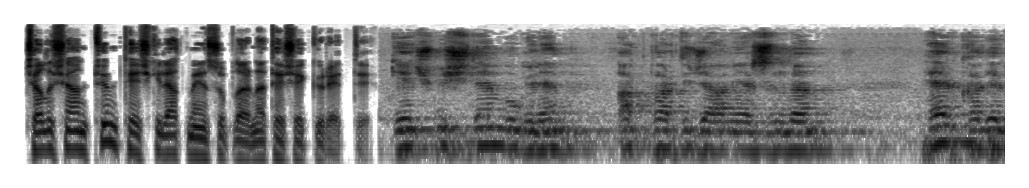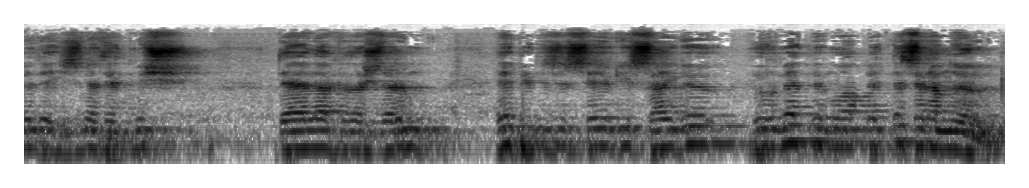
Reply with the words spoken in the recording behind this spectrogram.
çalışan tüm teşkilat mensuplarına teşekkür etti. geçmişten bugüne AK Parti camiasından her kademede hizmet etmiş değerli arkadaşlarım hepinizi sevgi, saygı, hürmet ve muhabbetle selamlıyorum.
